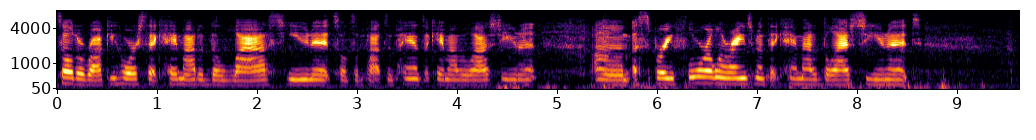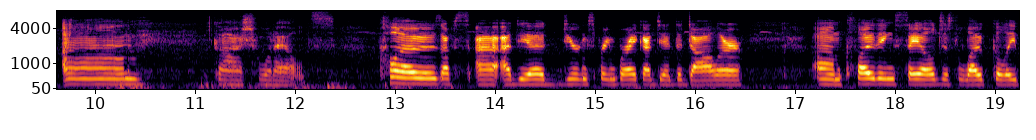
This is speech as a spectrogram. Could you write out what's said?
sold a Rocky Horse that came out of the last unit. Sold some pots and pans that came out of the last unit. Um, a spring floral arrangement that came out of the last unit. Um, gosh, what else? Clothes. I, I did during spring break. I did the dollar um, clothing sale just locally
